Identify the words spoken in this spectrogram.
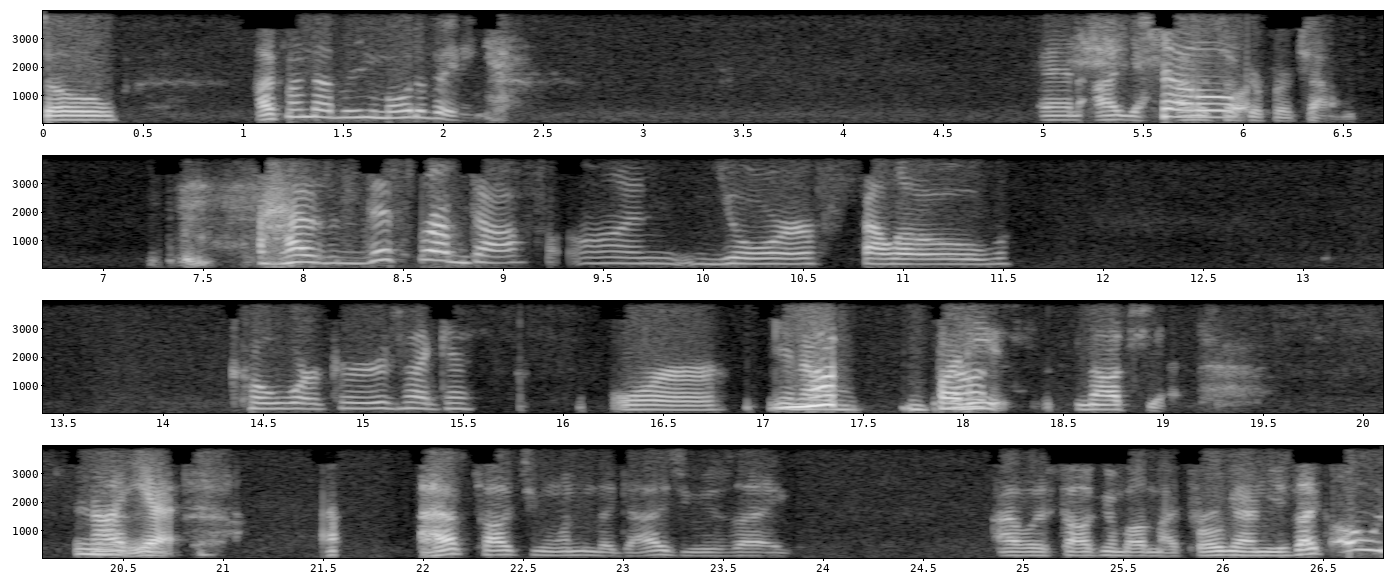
So I find that really motivating. And I yeah, so, I'm a sucker for a challenge has this rubbed off on your fellow coworkers, I guess, or you know, not, buddies? Not, not yet. Not, not yet. yet. I have talked to one of the guys who was like, I was talking about my program. He's like, "Oh,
